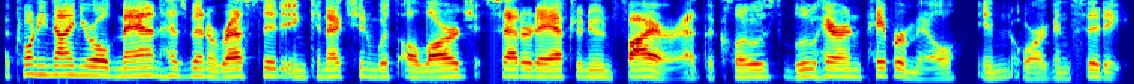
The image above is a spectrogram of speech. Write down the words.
A 29 year old man has been arrested in connection with a large Saturday afternoon fire at the closed Blue Heron paper mill in Oregon City.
